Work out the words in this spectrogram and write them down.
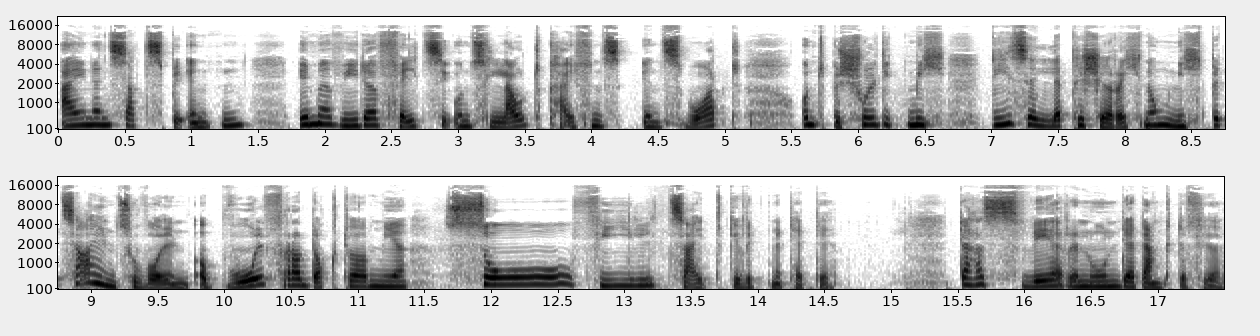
einen Satz beenden, immer wieder fällt sie uns laut keifens ins Wort und beschuldigt mich, diese läppische Rechnung nicht bezahlen zu wollen, obwohl Frau Doktor mir so viel Zeit gewidmet hätte. Das wäre nun der Dank dafür.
